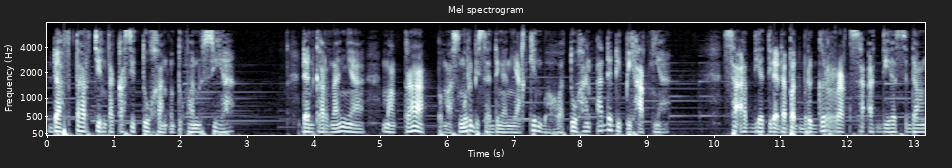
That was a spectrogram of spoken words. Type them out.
daftar cinta kasih Tuhan untuk manusia. Dan karenanya, maka pemazmur bisa dengan yakin bahwa Tuhan ada di pihaknya. Saat dia tidak dapat bergerak, saat dia sedang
